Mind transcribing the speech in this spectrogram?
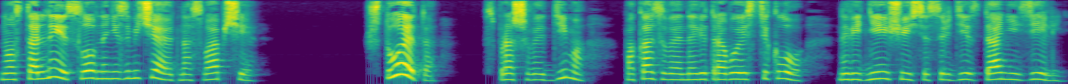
но остальные словно не замечают нас вообще. «Что это?» – спрашивает Дима, показывая на ветровое стекло, на виднеющуюся среди зданий зелень.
